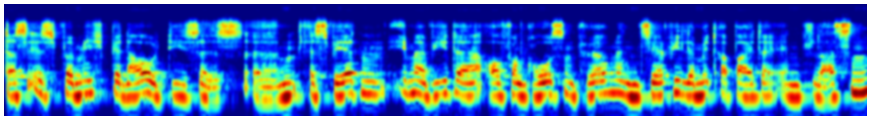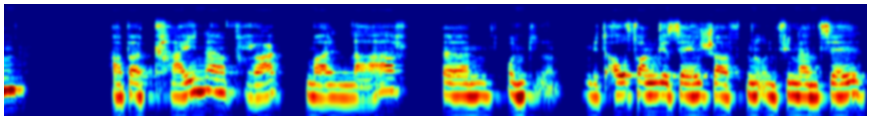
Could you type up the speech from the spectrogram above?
Das ist für mich genau dieses, ähm, es werden immer wieder auch von großen Firmen sehr viele Mitarbeiter entlassen, aber keiner fragt mal nach, ähm, und äh, mit Auffanggesellschaften und finanziell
